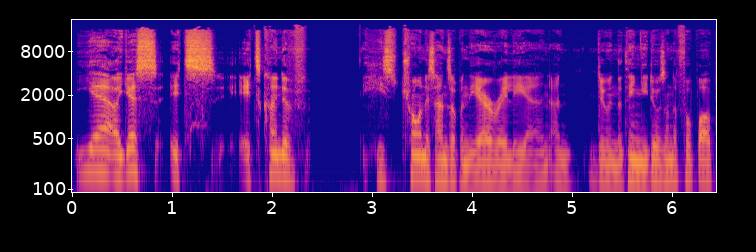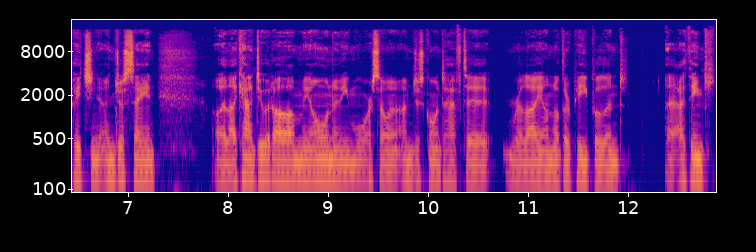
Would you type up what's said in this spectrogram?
Yeah, I guess it's it's kind of he's throwing his hands up in the air really and, and doing the thing he does on the football pitch and, and just saying, well, I can't do it all on my own anymore, so I'm just going to have to rely on other people. And I think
